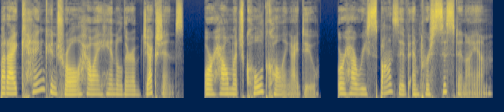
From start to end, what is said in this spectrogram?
But I can control how I handle their objections or how much cold calling I do, or how responsive and persistent I am.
